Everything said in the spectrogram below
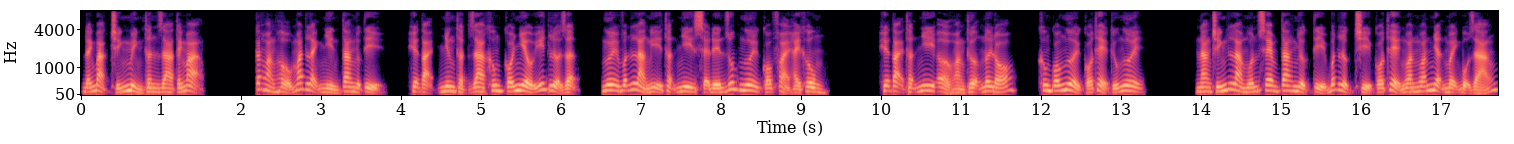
đánh bạc chính mình thân ra tánh mạng. Các hoàng hậu mắt lạnh nhìn Tăng Nhược tỷ, hiện tại nhưng thật ra không có nhiều ít lửa giận, ngươi vẫn là nghĩ Thận Nhi sẽ đến giúp ngươi có phải hay không? Hiện tại Thận Nhi ở hoàng thượng nơi đó, không có người có thể cứu ngươi. Nàng chính là muốn xem Tăng Nhược tỷ bất lực chỉ có thể ngoan ngoãn nhận mệnh bộ dáng,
